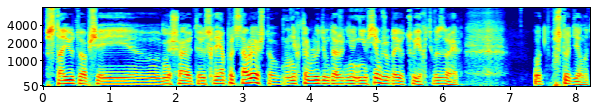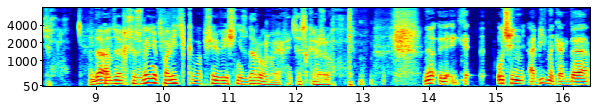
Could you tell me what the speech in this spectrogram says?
встают вообще и э, мешают. Я представляю, что некоторым людям даже не, не всем же удается уехать в Израиль. Вот что делать? Да. Это, к сожалению, политика вообще вещь нездоровая, я тебе скажу. Ну, э, очень обидно, когда,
